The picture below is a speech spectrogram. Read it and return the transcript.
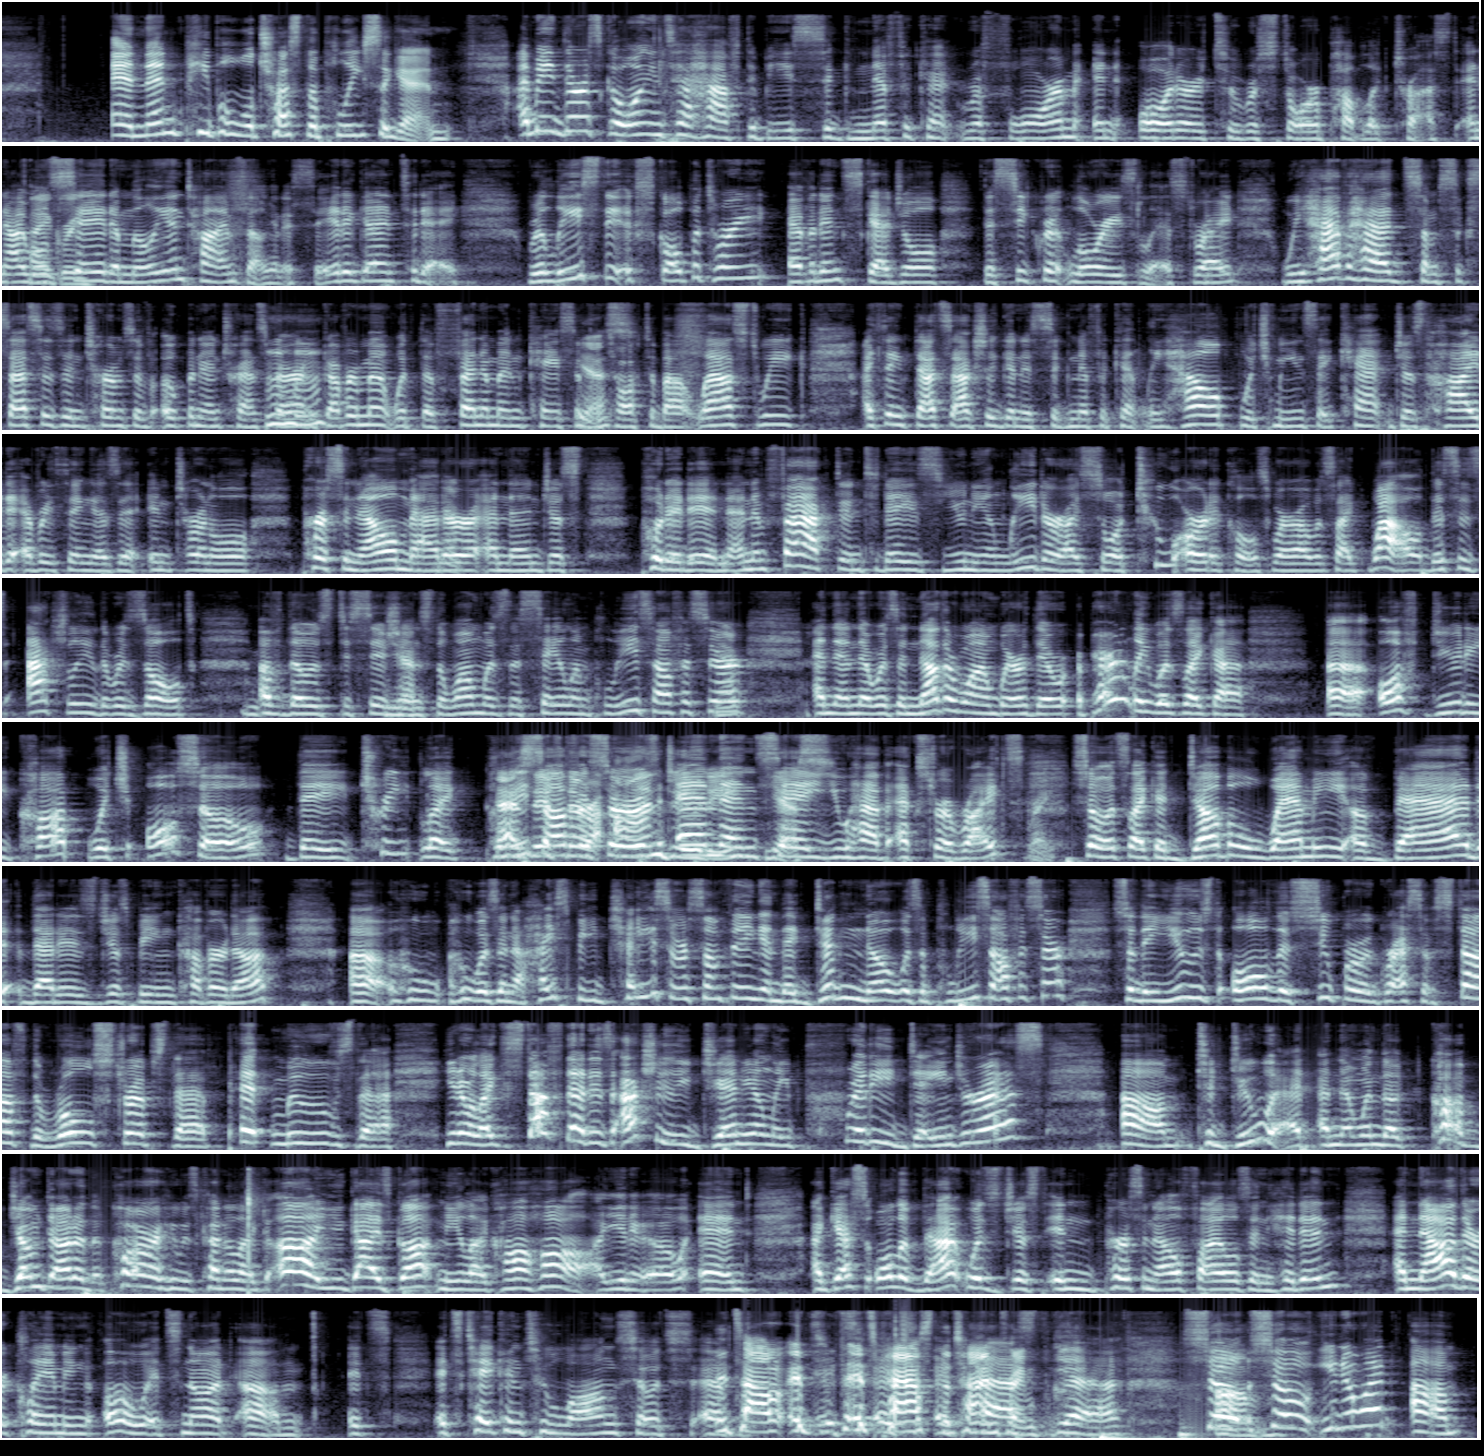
And then people will trust the police again. I mean, there's going to have to be significant reform in order to restore public trust. And I will agree. say it a million times. I'm going to say it again today. Release the exculpatory evidence schedule, the secret Laurie's list, right? We have had some successes in terms of open and transparent mm-hmm. government with the Fenniman case that. Yes. we talked about last week. I think that's actually going to significantly help, which means they can't just hide everything as an internal personnel matter and then just put it in. And in fact, in today's Union Leader, I saw two articles where I was like, wow, this is actually the result of those decisions. The one was the Salem police officer, and then there was another one where there apparently was like a uh, off-duty cop, which also they treat like police officers on duty, and then say yes. you have extra rights. Right. So it's like a double whammy of bad that is just being covered up. Uh, who who was in a high speed chase or something, and they didn't know it was a police officer, so they used all the super aggressive stuff, the roll strips, the pit moves, the you know like stuff that is actually genuinely pretty dangerous. Um, to do it, and then when the cop jumped out of the car, he was kind of like, "Oh, you guys got me!" Like, "Ha ha," you know. And I guess all of that was just in personnel files and hidden. And now they're claiming, "Oh, it's not. Um, it's it's taken too long, so it's uh, It's out- it's- it's past the time frame. Yeah. So Um, so you know what? Um,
